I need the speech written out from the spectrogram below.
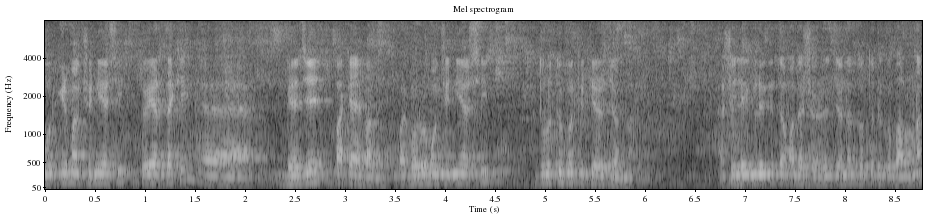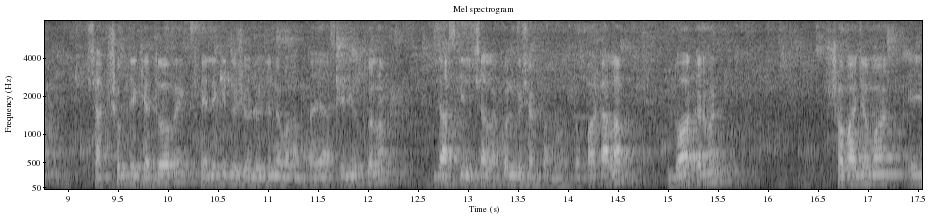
মুরগির মাংস নিয়ে আসি, তৈয়ার থেকে ভেজে পাকায় ফেলাই বা গরুর মাংস নিয়ে আসি দ্রুত গতির জন্য। আসলে এগুলো কিন্তু আমাদের শরীরের জন্য ততটুকু ভালো না। শাকসবজি খেতে হবে, খেলে কিন্তু শরীরের জন্য ভালো তাই আজকে নিয়োগ করলাম। যে আজকে ইনশাল্লাহ কোন বিষয় পাবো তো পাকালাম। দোয়া করবেন। সবাই জমা এই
